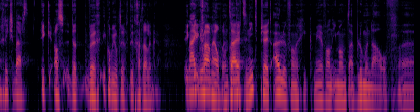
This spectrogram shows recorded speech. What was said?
Een Griekse baard. Ik, als, dat, we, ik kom hierop terug. Dit gaat wel lukken. Ik, Maar ik, ik ga hem helpen. Want hij heeft niet per se het uiterlijk van een Griek, meer van iemand uit Bloemendaal of... eh,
